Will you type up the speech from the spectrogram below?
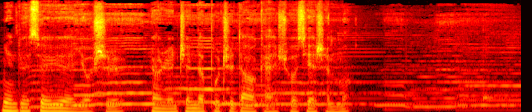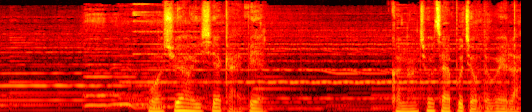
面对岁月，有时让人真的不知道该说些什么。我需要一些改变，可能就在不久的未来。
